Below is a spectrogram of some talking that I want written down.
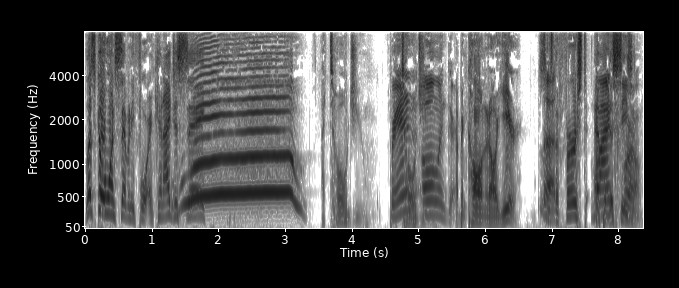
Let's go 174. And can I just say, I told you. Brandon told you. Olinger. I've been calling it all year since the first ep of the squirrel. season.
